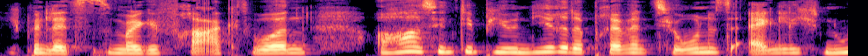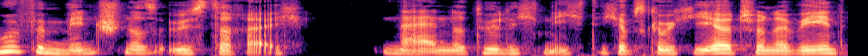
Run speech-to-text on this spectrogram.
Ich bin letztens mal gefragt worden, oh, sind die Pioniere der Prävention jetzt eigentlich nur für Menschen aus Österreich? Nein, natürlich nicht. Ich habe es, glaube ich, eher schon erwähnt.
